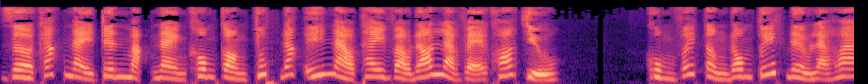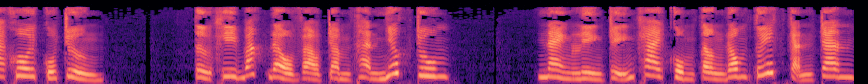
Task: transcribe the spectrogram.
Giờ khắc này trên mặt nàng không còn chút đắc ý nào thay vào đó là vẻ khó chịu. Cùng với tầng đông tuyết đều là hoa khôi của trường. Từ khi bắt đầu vào trầm thành nhất trung, nàng liền triển khai cùng tầng đông tuyết cạnh tranh.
